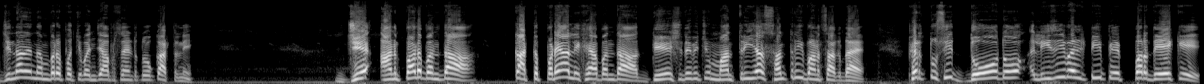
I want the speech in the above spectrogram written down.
ਜਿਨ੍ਹਾਂ ਦੇ ਨੰਬਰ 55% ਤੋਂ ਘੱਟ ਨੇ। ਜੇ ਅਨਪੜ੍ਹ ਬੰਦਾ ਘੱਟ ਪੜਿਆ ਲਿਖਿਆ ਬੰਦਾ ਦੇਸ਼ ਦੇ ਵਿੱਚ ਮੰਤਰੀ ਜਾਂ ਸੰਤਰੀ ਬਣ ਸਕਦਾ ਹੈ। ਫਿਰ ਤੁਸੀਂ ਦੋ ਦੋ ਐਲੀਜੀਬਿਲਟੀ ਪੇਪਰ ਦੇ ਕੇ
